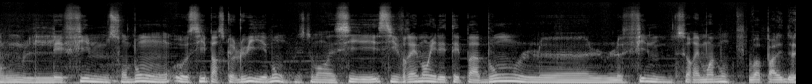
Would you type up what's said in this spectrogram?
en- les films sont bons aussi parce que lui est bon, justement. Et si, si vraiment il n'était pas bon, le, le film serait moins bon. On va parler de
